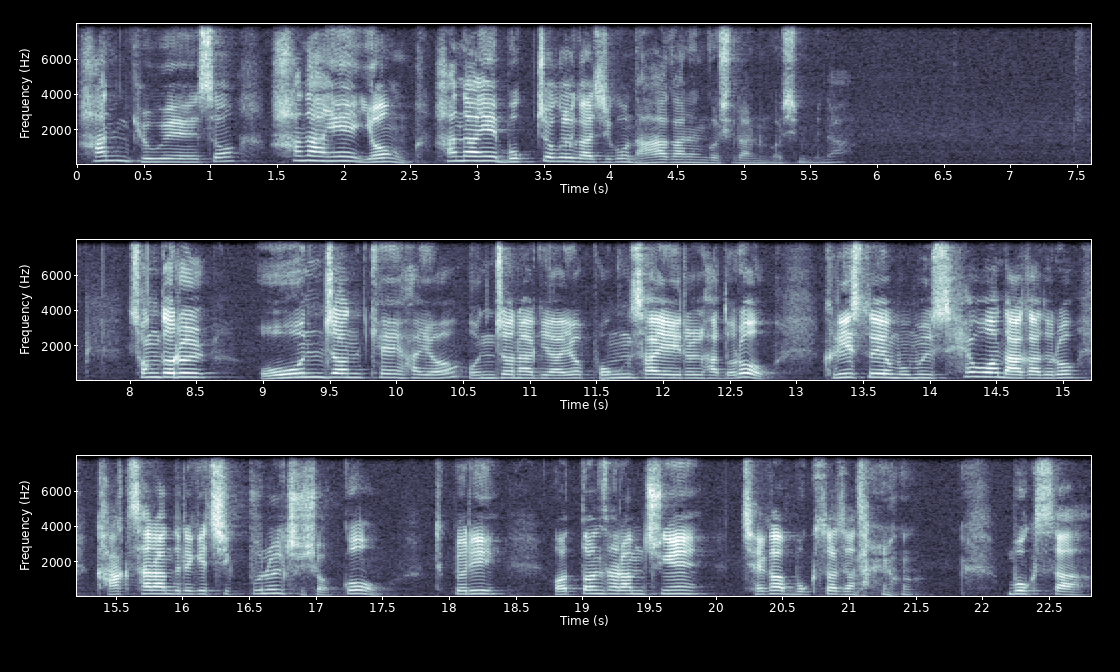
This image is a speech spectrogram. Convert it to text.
한 교회에서 하나의 영, 하나의 목적을 가지고 나아가는 것이라는 것입니다. 성도를 온전케 하여 온전하게 하여 봉사의 일을 하도록 그리스도의 몸을 세워 나가도록 각 사람들에게 직분을 주셨고 특별히 어떤 사람 중에 제가 목사잖아요. 목사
